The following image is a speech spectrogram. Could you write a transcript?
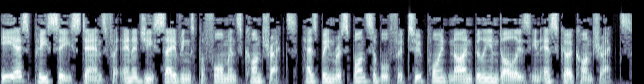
ESPC stands for Energy Savings Performance Contracts has been responsible for $2.9 billion in ESCO contracts.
